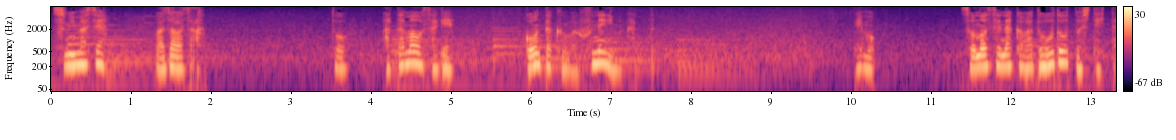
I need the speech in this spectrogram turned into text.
すみません、わざわざ。と頭を下げ、ゴン太くんは船に向かった。でも、その背中は堂々としていた。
